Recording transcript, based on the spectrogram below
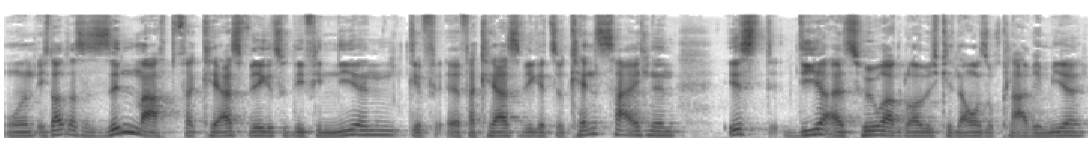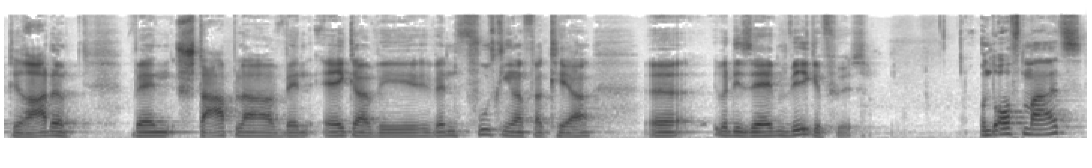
Und ich glaube, dass es Sinn macht, Verkehrswege zu definieren, äh, Verkehrswege zu kennzeichnen, ist dir als Hörer, glaube ich, genauso klar wie mir. Gerade wenn Stapler, wenn Lkw, wenn Fußgängerverkehr äh, über dieselben Wege führt. Und oftmals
